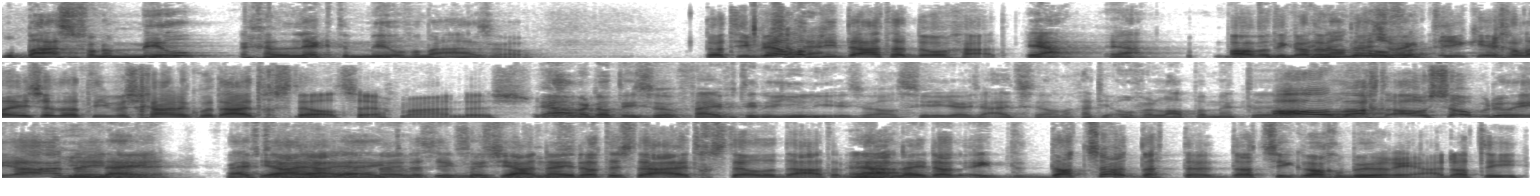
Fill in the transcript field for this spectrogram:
op basis van een mail, een gelekte mail van de ASO. Dat hij wel Zag op hij- die data doorgaat. Ja, ja. Oh, want ik had ook deze over- week drie keer gelezen dat die waarschijnlijk wordt uitgesteld, zeg maar. Dus, Ja, maar dat is zo 25 juli is wel serieus uitstel. Dan gaat hij overlappen met de. Oh, wacht. Oh, zo bedoel je. Ja, nee, Juli. nee. nee. 15 Ja, ja, juli ja, nee, dat mis. Ja, 16 nee, dat is de uitgestelde datum. Ja, Ja. nee, dat, ik, dat, zou, dat, dat, dat zie ik wel gebeuren, ja. Dat die,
